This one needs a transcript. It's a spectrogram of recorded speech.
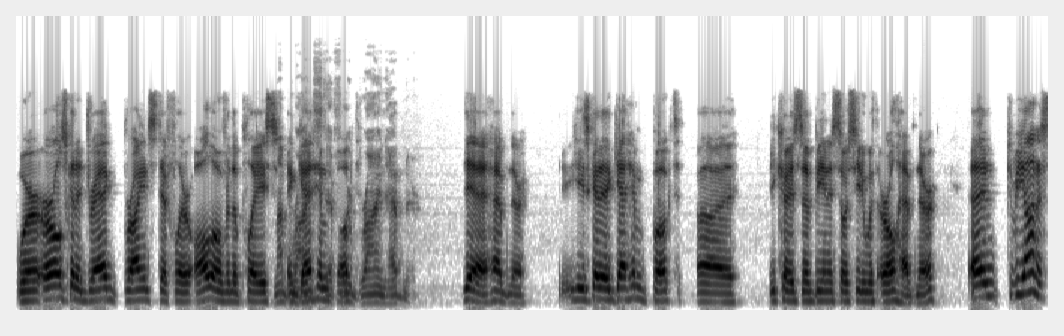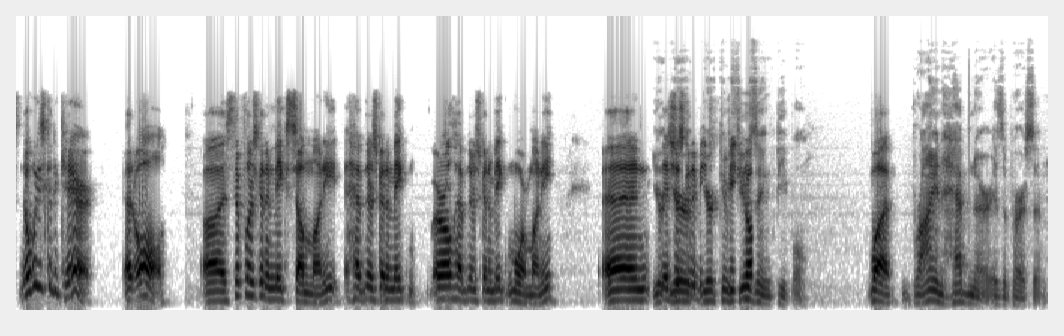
where Earl's going to drag Brian Stiffler all over the place not and Brian get him Stiffler, booked. Brian Hebner. Yeah, Hebner. He's going to get him booked uh, because of being associated with Earl Hebner. And to be honest, nobody's going to care at all. Uh, Stiffler's going to make some money. Hebner's going to make Earl Hebner's going to make more money, and You're, it's just going to be you're confusing people. What? Brian Hebner is a person.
